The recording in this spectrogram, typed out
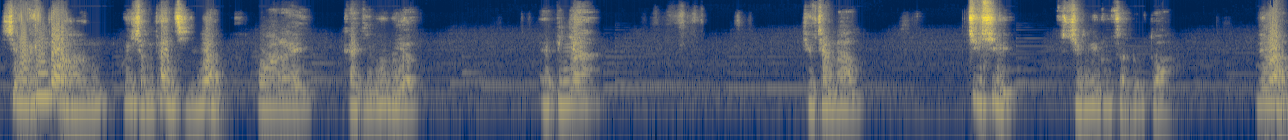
新罗兴部行非常探奇妙，搬来开基目标，诶边啊，抽签行继续生意愈做愈大。另外，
